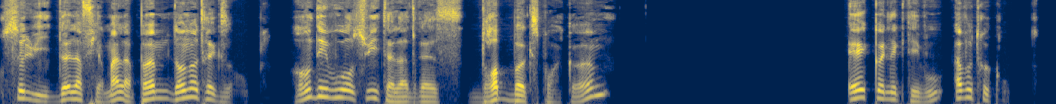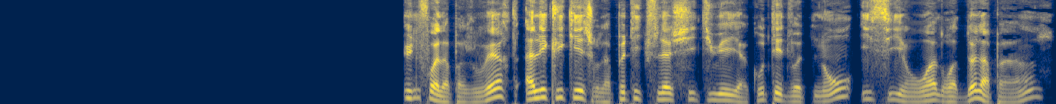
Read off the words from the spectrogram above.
celui de la firme à la pomme dans notre exemple. Rendez-vous ensuite à l'adresse dropbox.com et connectez-vous à votre compte. Une fois la page ouverte, allez cliquer sur la petite flèche située à côté de votre nom, ici en haut à droite de la page,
